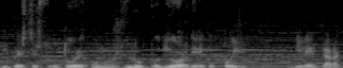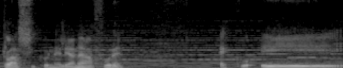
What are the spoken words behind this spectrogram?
di queste strutture con uno sviluppo di ordine che poi diventerà classico nelle anafore, ecco, e,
